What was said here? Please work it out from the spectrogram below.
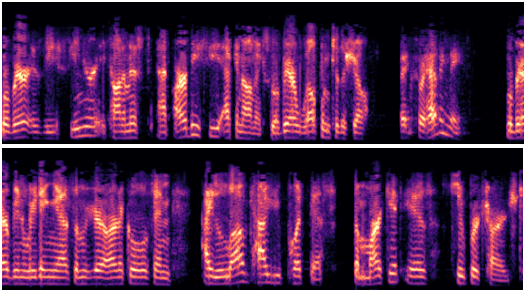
Robert is the senior economist at RBC Economics. Robert, welcome to the show. Thanks for having me. Robert, I've been reading uh, some of your articles, and I loved how you put this. The market is supercharged.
